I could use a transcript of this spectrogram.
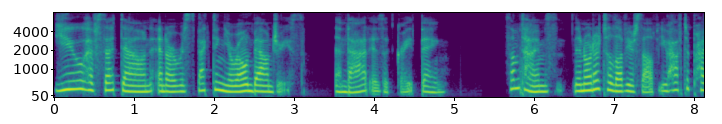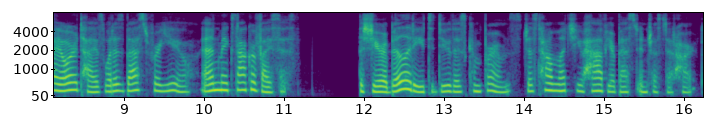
You have sat down and are respecting your own boundaries, and that is a great thing. Sometimes, in order to love yourself, you have to prioritize what is best for you and make sacrifices. The sheer ability to do this confirms just how much you have your best interest at heart.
